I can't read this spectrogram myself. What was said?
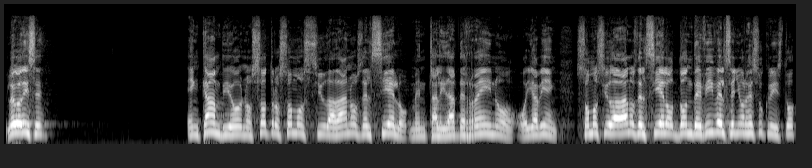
Luego dice, en cambio, nosotros somos ciudadanos del cielo, mentalidad de reino. Oiga bien, somos ciudadanos del cielo donde vive el Señor Jesucristo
